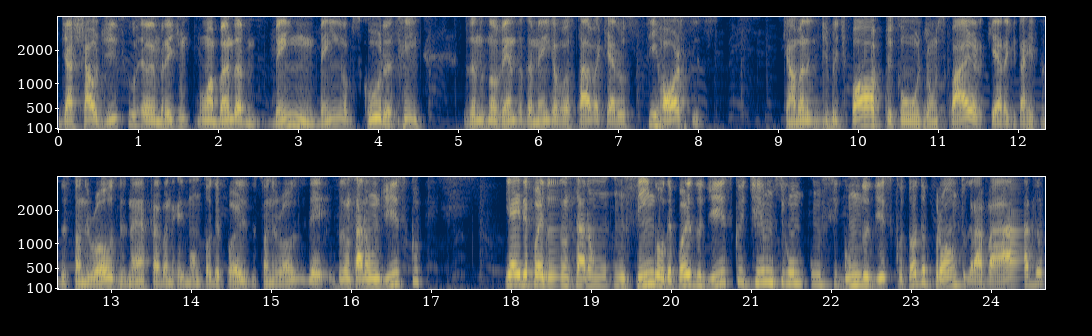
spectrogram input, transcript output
de achar o disco, eu lembrei de uma banda bem, bem obscura, assim, dos anos 90 também, que eu gostava, que era os Seahorses, que é uma banda de Britpop, com o John Squire, que era guitarrista do Stone Roses, né? Foi a banda que ele montou depois do Stone Roses. E eles lançaram um disco, e aí depois lançaram um, um single depois do disco, e tinha um segundo, um segundo disco todo pronto, gravado,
